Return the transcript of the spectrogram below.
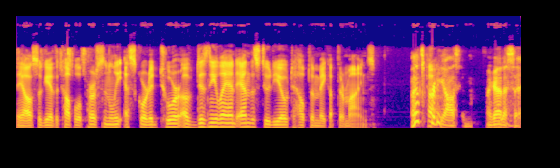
They also gave the couple a personally escorted tour of Disneyland and the studio to help them make up their minds. That's Huh. pretty awesome. I gotta say.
